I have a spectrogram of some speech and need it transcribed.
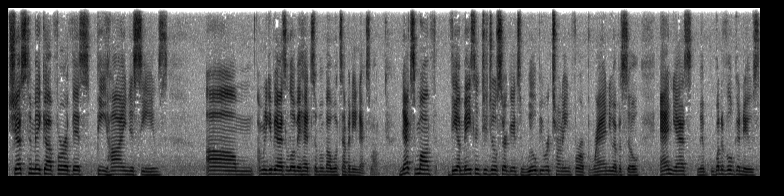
just to make up for this behind the scenes, um, I'm gonna give you guys a little bit heads up about what's happening next month. Next month, the Amazing Digital Circus will be returning for a brand new episode. And yes, we have wonderful good news.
